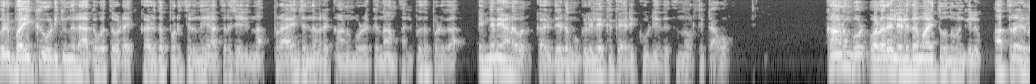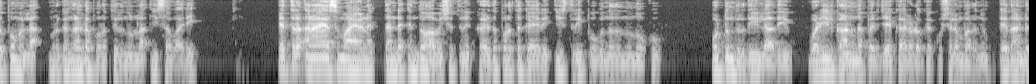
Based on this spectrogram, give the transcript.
ഒരു ബൈക്ക് ഓടിക്കുന്ന ലാഘവത്തോടെ കഴുതപ്പുറത്തിരുന്ന് യാത്ര ചെയ്യുന്ന പ്രായം ചെന്നവരെ കാണുമ്പോഴേക്ക് നാം അത്ഭുതപ്പെടുക. എങ്ങനെയാണവർ കഴുതയുടെ മുകളിലേക്ക് കയറിക്കൂടിയത് എന്നോർത്തിട്ടാവും. കാണുമ്പോൾ വളരെ ലളിതമായി തോന്നുമെങ്കിലും അത്ര എളുപ്പമല്ല മൃഗങ്ങളുടെ പുറത്തിരുന്നുള്ള ഈ സവാരി. എത്ര അനായാസമായാണ് തന്റെ എന്തോ ആവശ്യത്തിന് കഴുതപ്പുറത്ത് കയറി ഈ സ്ത്രീ പോകുന്നതെന്ന് നോക്കൂ. ഒട്ടും ധൃതിയില്ലാതെയും വഴിയിൽ കാണുന്ന പരിചയക്കാരോടൊക്കെ കുശലം പറഞ്ഞു ഏതാണ്ട്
